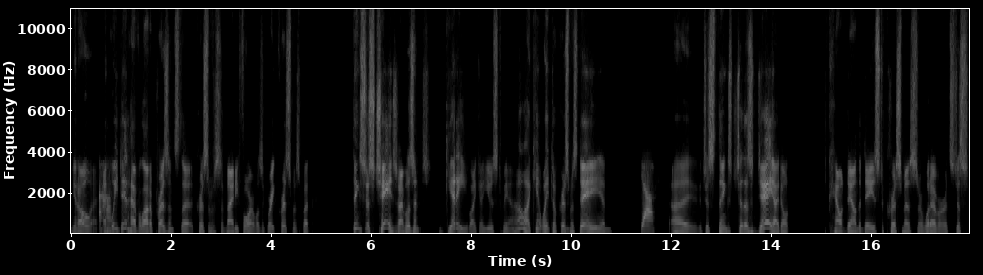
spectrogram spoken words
you know and Uh-huh. we did have a lot of presents the christmas of 94 it was a great christmas but things just changed i wasn't giddy like i used to be oh i can't wait till christmas day and Yeah. uh just things to this day i don't count down the days to christmas or whatever it's just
